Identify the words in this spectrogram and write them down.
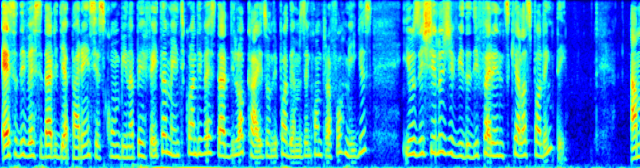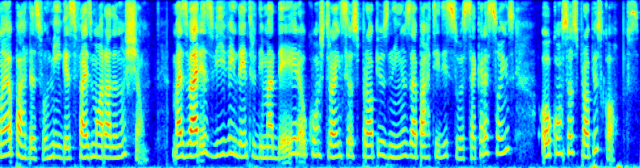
Essa diversidade de aparências combina perfeitamente com a diversidade de locais onde podemos encontrar formigas e os estilos de vida diferentes que elas podem ter. A maior parte das formigas faz morada no chão, mas várias vivem dentro de madeira ou constroem seus próprios ninhos a partir de suas secreções ou com seus próprios corpos.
